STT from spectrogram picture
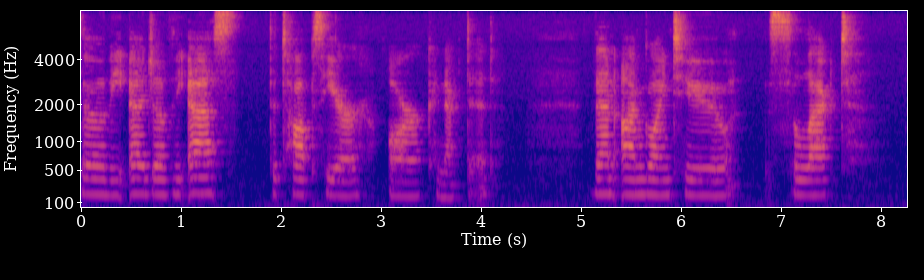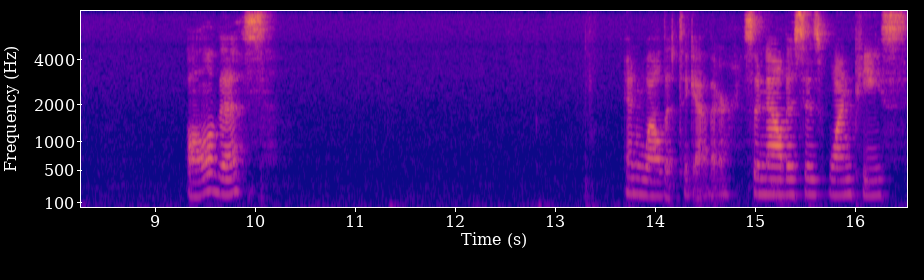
so the edge of the S, the tops here are connected. Then I'm going to select all of this and weld it together. So now this is one piece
